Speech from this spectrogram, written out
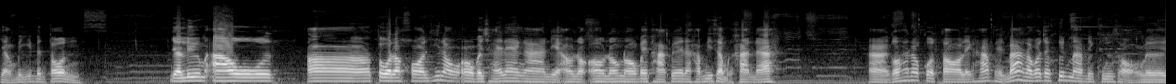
อย่างเป็นนี้เป็นต้น อย่าลืมเอาเออตัวละครที่เราเอาไปใช้แรงงานเนี่ยเอาน้องเอาน้องๆไปพักด้วยนะครับนี่สำคัญนะอ่าก็ให้เรากดต่อเลยครับ เห็นป่ะเราก็จะขึ้นมาเป็นคูณ 2 เลย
